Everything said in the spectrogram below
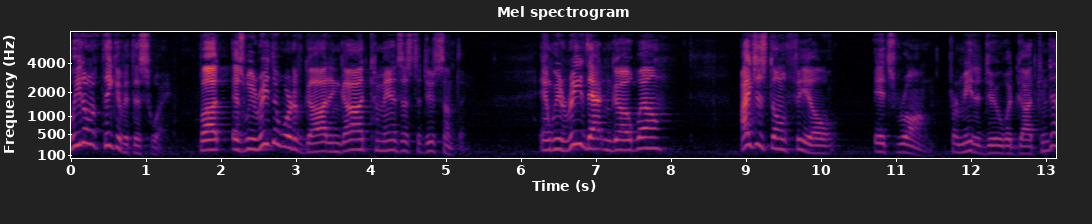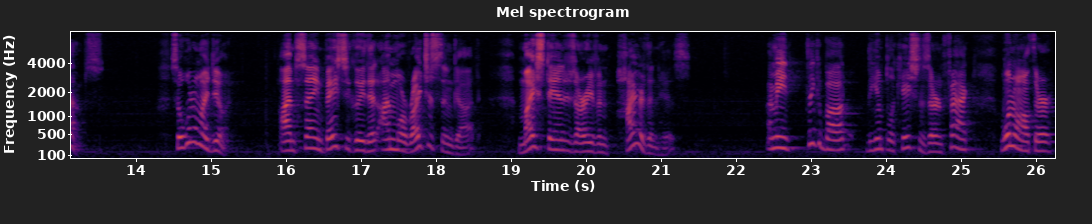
We don't think of it this way. But as we read the Word of God and God commands us to do something, and we read that and go, well, I just don't feel it's wrong for me to do what God condemns. So what am I doing? I'm saying basically that I'm more righteous than God. My standards are even higher than His. I mean, think about the implications there. In fact, one author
